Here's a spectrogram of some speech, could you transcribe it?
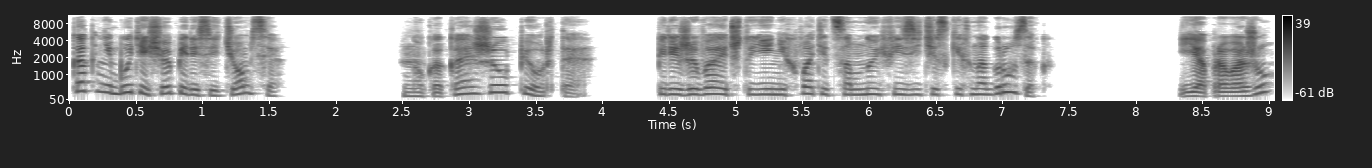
Как-нибудь еще пересечемся. Но какая же упертая. Переживает, что ей не хватит со мной физических нагрузок? «Я провожу?»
